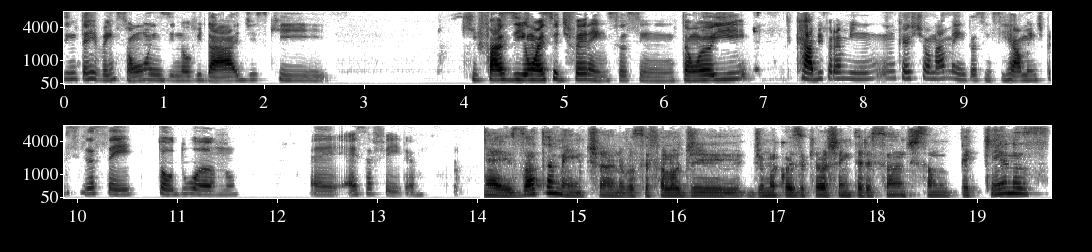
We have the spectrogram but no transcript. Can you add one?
intervenções e novidades que que faziam essa diferença, assim. Então aí cabe para mim um questionamento, assim, se realmente precisa ser todo ano é, essa feira. É, exatamente, Ana. Você falou de, de uma coisa que eu achei interessante, são pequenas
